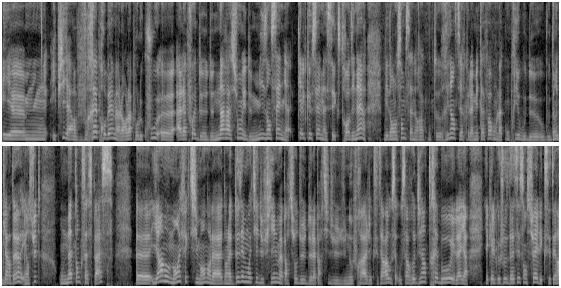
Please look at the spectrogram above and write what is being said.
Et, et puis il y a un vrai problème, alors là pour le coup, à la fois de, de narration et de mise en scène. Il y a quelques scènes assez extraordinaires, mais dans l'ensemble, ça ne raconte rien. C'est-à-dire que la métaphore, on l'a compris au bout de- au bout d'un Mm. quart d'heure et ensuite on attend que ça se passe. Il y a un moment, effectivement, dans la, dans la deuxième moitié du film, à partir de la partie du, naufrage, etc., où ça, où ça redevient très beau, et là, il y a, quelque chose d'assez sensuel, etc.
